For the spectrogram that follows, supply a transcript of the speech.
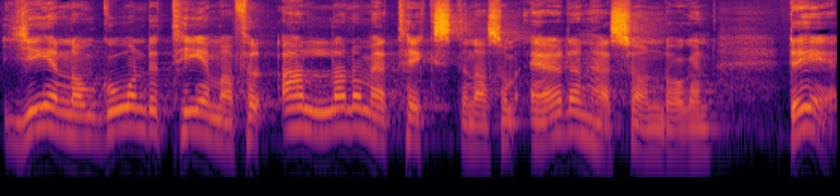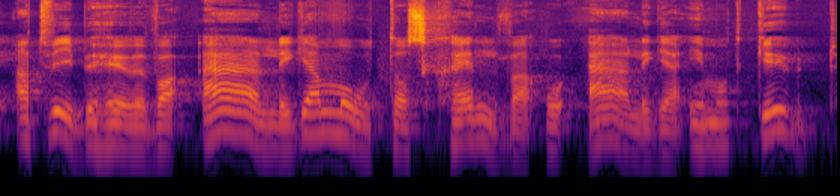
genomgående tema för alla de här texterna som är den här söndagen det är att vi behöver vara ärliga mot oss själva och ärliga emot Gud.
